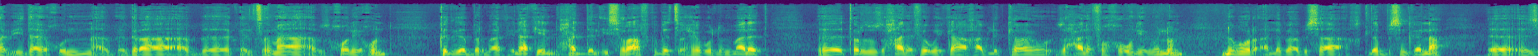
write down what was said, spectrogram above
ኣብ ኢዳ ይኹን ኣብ እግራ ኣብ ቅልፅማ ኣብ ዝኾነ ይኹን ክትገብር ማለት እዩ ላኪን ሓደ ልእስራፍ ክበፅሕ የብሉን ማለት ጥርዙ ዝሓለፈ ወይ ከዓ ካብ ልክዑ ዝሓለፈ ክኸውን የብሉን። ንቡር ኣለባብሳ ክትለብስ እንከላ እዚ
